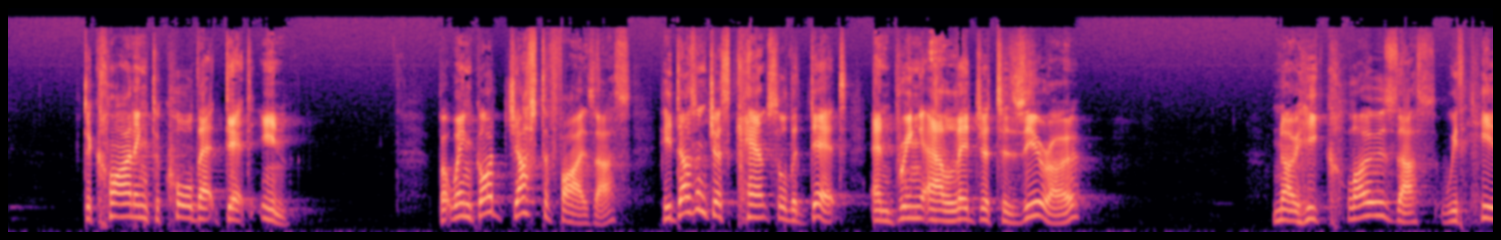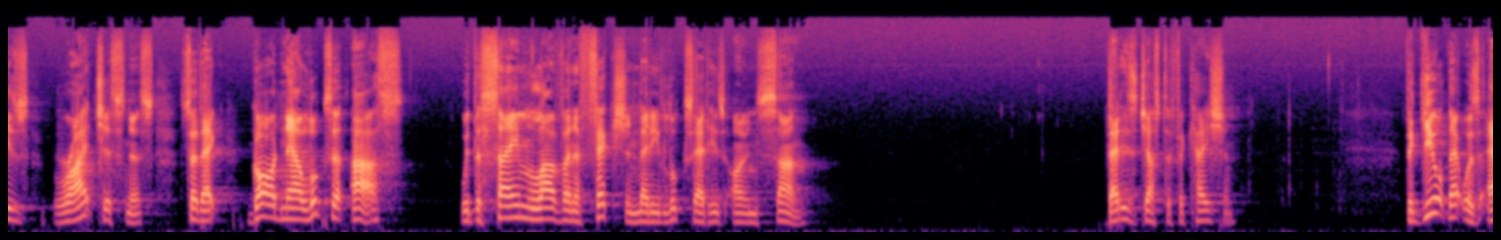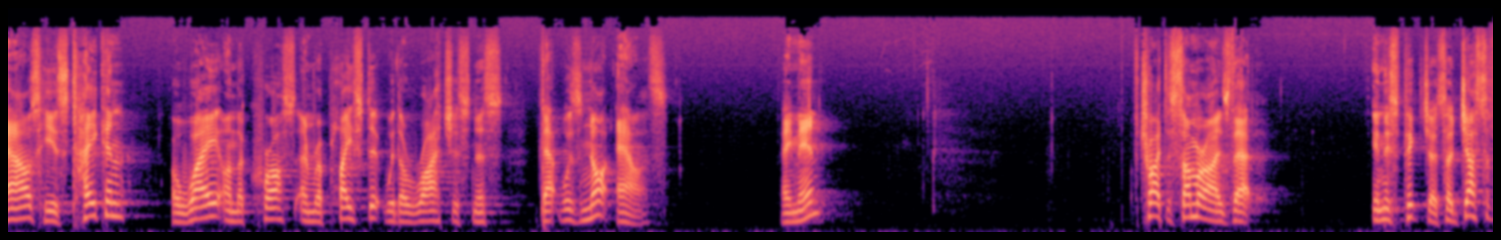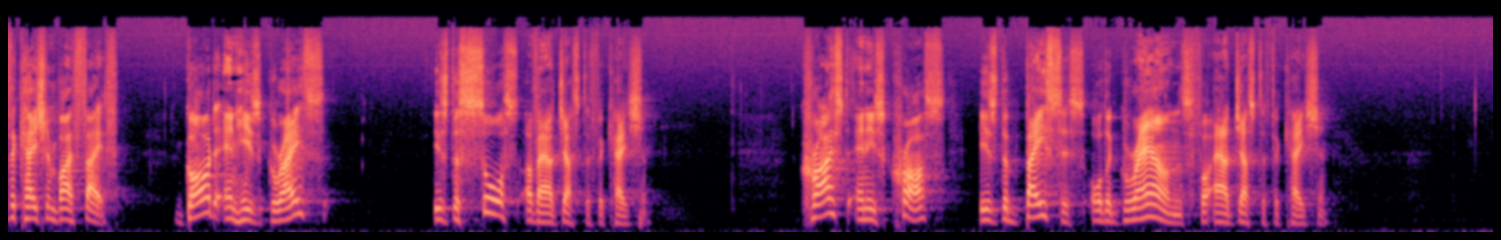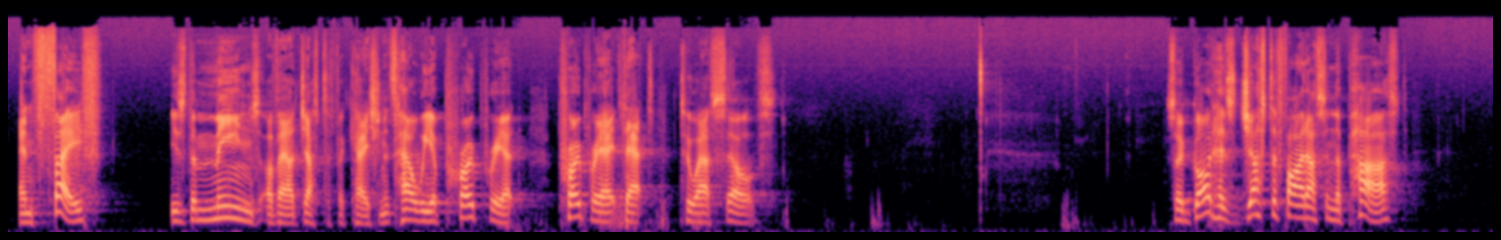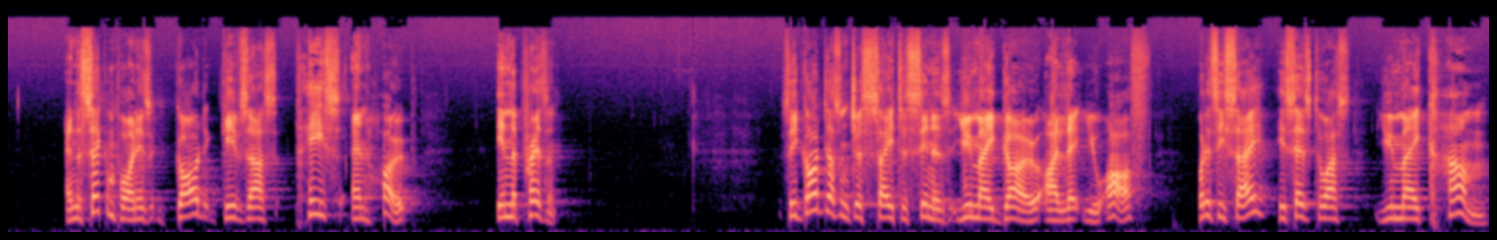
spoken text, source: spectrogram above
declining to call that debt in. But when God justifies us, He doesn't just cancel the debt and bring our ledger to zero. No, he clothes us with his righteousness so that God now looks at us with the same love and affection that he looks at his own son. That is justification. The guilt that was ours, he has taken away on the cross and replaced it with a righteousness that was not ours. Amen? I've tried to summarize that in this picture. So, justification by faith. God and His grace is the source of our justification. Christ and His cross is the basis or the grounds for our justification. And faith is the means of our justification. It's how we appropriate, appropriate that to ourselves. So God has justified us in the past. And the second point is God gives us peace and hope in the present. See, God doesn't just say to sinners, You may go, I let you off. What does He say? He says to us, You may come.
